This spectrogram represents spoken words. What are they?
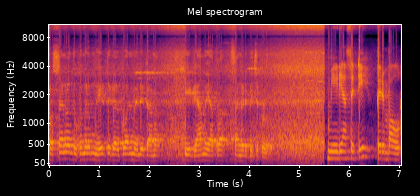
പ്രശ്നങ്ങളും ദുഃഖങ്ങളും നേരിട്ട് കേൾക്കുവാനും വേണ്ടിയിട്ടാണ് ഈ ഗ്രാമയാത്ര സംഘടിപ്പിച്ചിട്ടുള്ളത്. Media city Perumbavoor.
